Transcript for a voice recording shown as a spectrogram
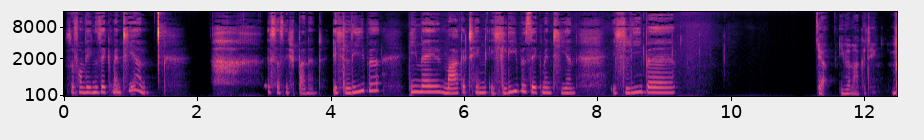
So von wegen segmentieren. Ist das nicht spannend? Ich liebe E-Mail-Marketing. Ich liebe segmentieren. Ich liebe, ja, E-Mail-Marketing.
